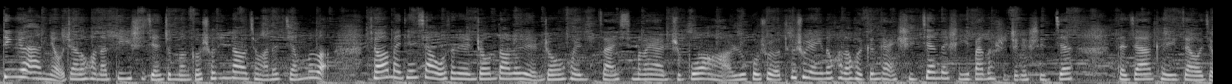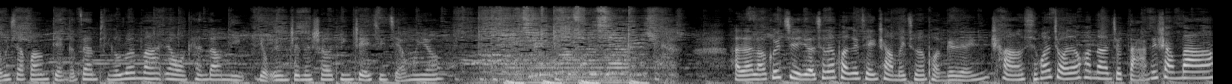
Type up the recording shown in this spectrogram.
订阅按钮，这样的话呢，第一时间就能够收听到囧儿的节目了。囧儿每天下午三点钟到六点钟会在喜马拉雅直播啊。如果说有特殊原因的话呢，会更改时间，但是一般都是这个时间。大家可以在我节目下方点个赞、评个论吗？让我看到你有认真的收听这一期节目哟。好了，老规矩，有钱的捧个钱场，没钱的捧个人场。喜欢九儿的话呢，就打个赏吧，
